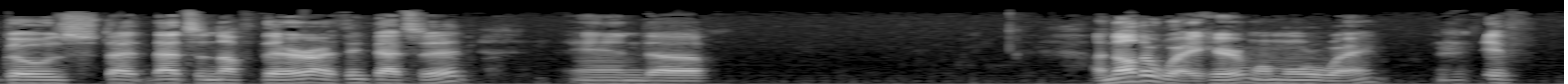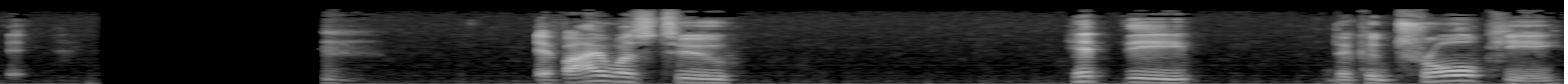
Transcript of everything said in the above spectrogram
goes, that that's enough there. I think that's it. And uh, another way here, one more way, if if I was to hit the the control key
